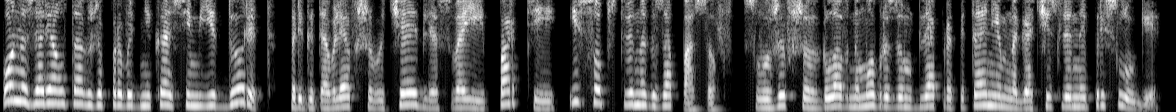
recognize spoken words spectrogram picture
Он озарял также проводника семьи Дорит, приготовлявшего чай для своей партии и собственных запасов, служивших главным образом для пропитания многочисленной прислуги,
